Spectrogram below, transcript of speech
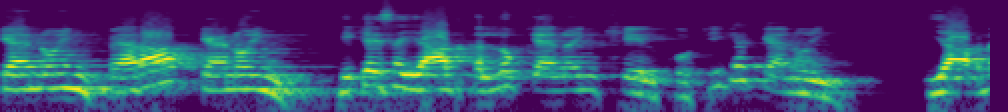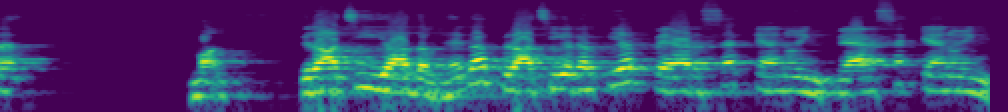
canoeing para, canoeing. ठीक है, इसे याद कर लो, कैनोइंग खेल को। ठीक है, कैनोइंग। याद में। प्राची याद रहेगा। प्राची क्या करती है? पैर से कैनोइंग, पैर से कैनोइंग,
